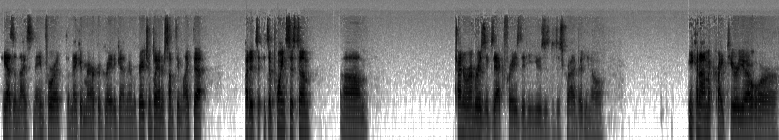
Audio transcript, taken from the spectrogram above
he has a nice name for it, the Make America Great Again immigration plan or something like that. But it's, it's a point system. Um, trying to remember his exact phrase that he uses to describe it, you know, economic criteria or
